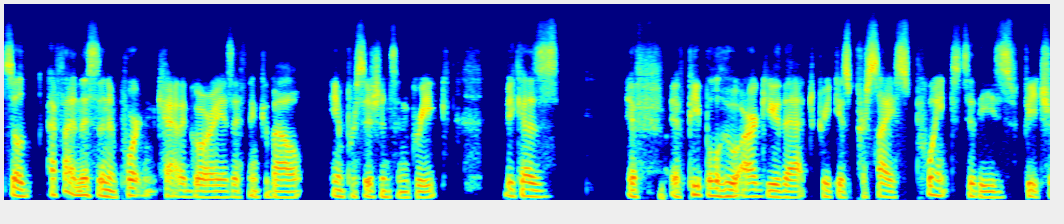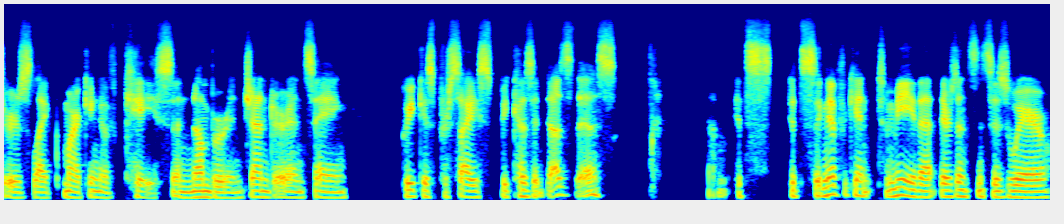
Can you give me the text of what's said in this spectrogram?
So I find this an important category as I think about imprecisions in Greek, because if if people who argue that Greek is precise point to these features like marking of case and number and gender and saying Greek is precise because it does this. Um, it's it's significant to me that there's instances where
